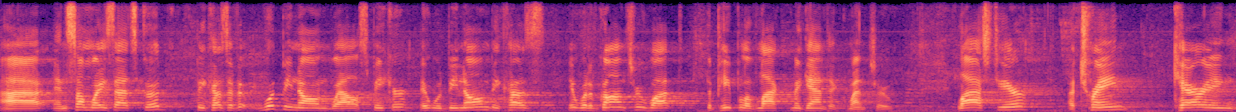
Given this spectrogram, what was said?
Uh, in some ways, that's good, because if it would be known well, Speaker, it would be known because it would have gone through what the people of Lac-Megantic went through. Last year, a train carrying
